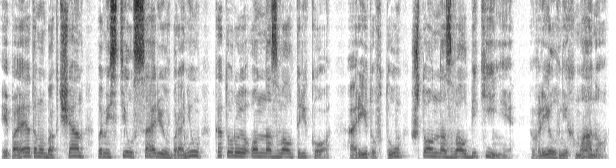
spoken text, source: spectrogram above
И поэтому Бакчан поместил Сарию в броню, которую он назвал трико, а Риту в ту, что он назвал бикини, влил в них ману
